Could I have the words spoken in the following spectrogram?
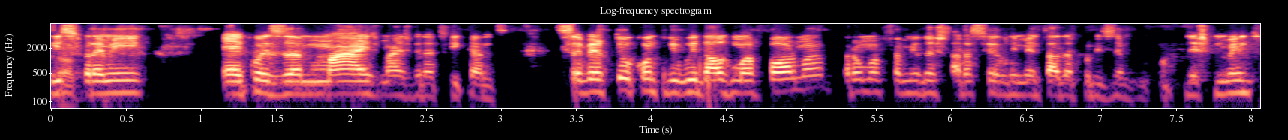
Isso para mim é a coisa mais, mais gratificante. Saber que estou a contribuir de alguma forma para uma família estar a ser alimentada, por exemplo. Porque neste momento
